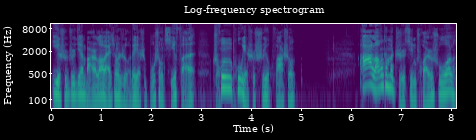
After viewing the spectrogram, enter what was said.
一时之间把人老百姓惹得也是不胜其烦，冲突也是时有发生。阿郎他们只信传说了，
